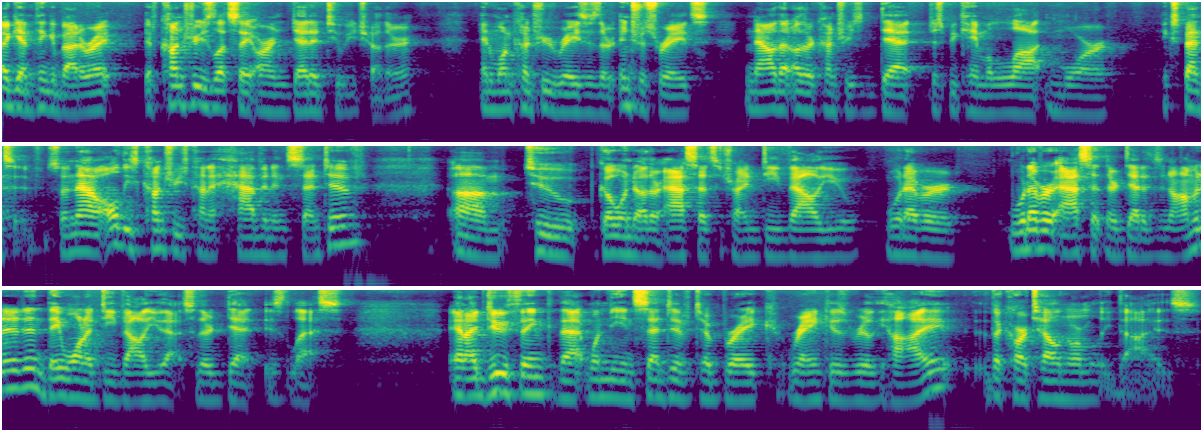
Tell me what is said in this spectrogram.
again, think about it, right? If countries, let's say, are indebted to each other, and one country raises their interest rates, now that other country's debt just became a lot more expensive. So now all these countries kind of have an incentive um, to go into other assets to try and devalue whatever whatever asset their debt is denominated in. They want to devalue that, so their debt is less. And I do think that when the incentive to break rank is really high, the cartel normally dies.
